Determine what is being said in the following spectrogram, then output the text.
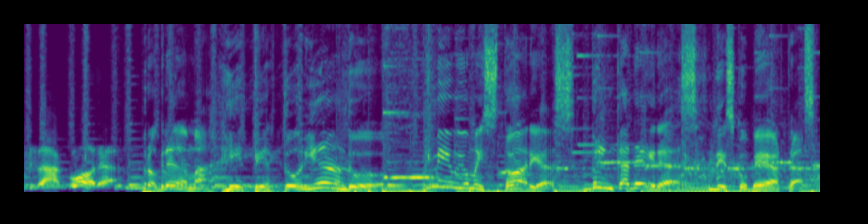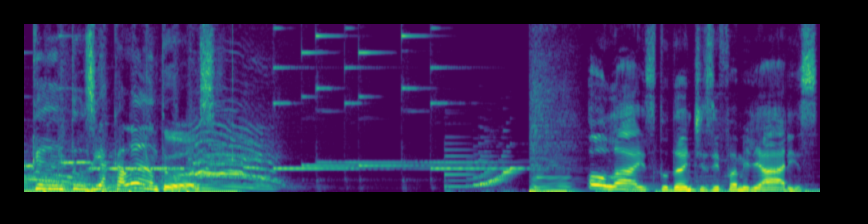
Ouça agora. Programa Repertoriando. Mil e uma histórias, brincadeiras, descobertas, cantos e acalantos. Olá, estudantes e familiares!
